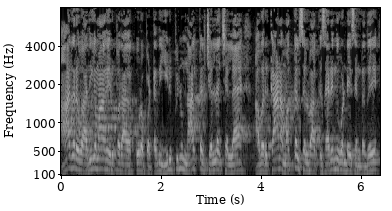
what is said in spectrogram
ஆதரவு அதிகமாக இருப்பதாக கூறப்பட்டது. இருப்பினும் நாட்கள் செல்ல செல்ல அவருக்கான மக்கள் செல்வாக்கு சரிந்து கொண்டே சென்றது.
